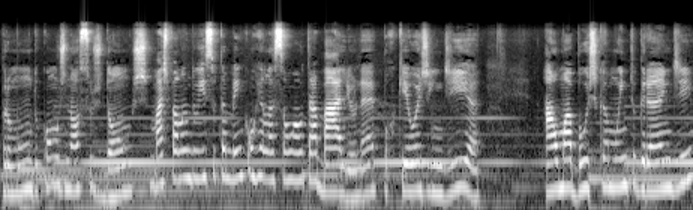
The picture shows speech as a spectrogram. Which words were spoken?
para o mundo com os nossos dons, mas falando isso também com relação ao trabalho, né? Porque hoje em dia há uma busca muito grande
